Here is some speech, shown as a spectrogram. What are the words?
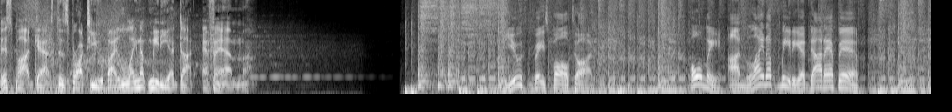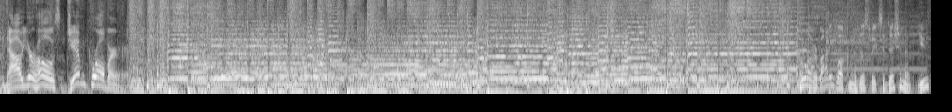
This podcast is brought to you by lineupmedia.fm. Youth Baseball Talk. Only on lineupmedia.fm. Now your host, Jim Cromer. Welcome to this week's edition of Youth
